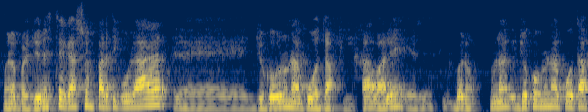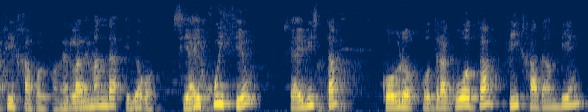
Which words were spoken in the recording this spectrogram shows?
Bueno, pues yo en este caso en particular, eh, yo cobro una cuota fija, ¿vale? Es decir, bueno, yo cobro una cuota fija por poner la demanda y luego, si hay juicio, si hay vista, cobro otra cuota fija también,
